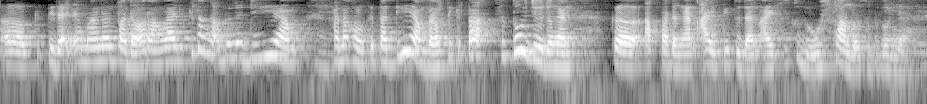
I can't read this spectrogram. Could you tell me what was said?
eh, ketidaknyamanan pada orang lain kita nggak boleh diam. Karena kalau kita diam berarti kita setuju dengan ke apa dengan aib itu. Dan aib itu dosa loh sebetulnya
